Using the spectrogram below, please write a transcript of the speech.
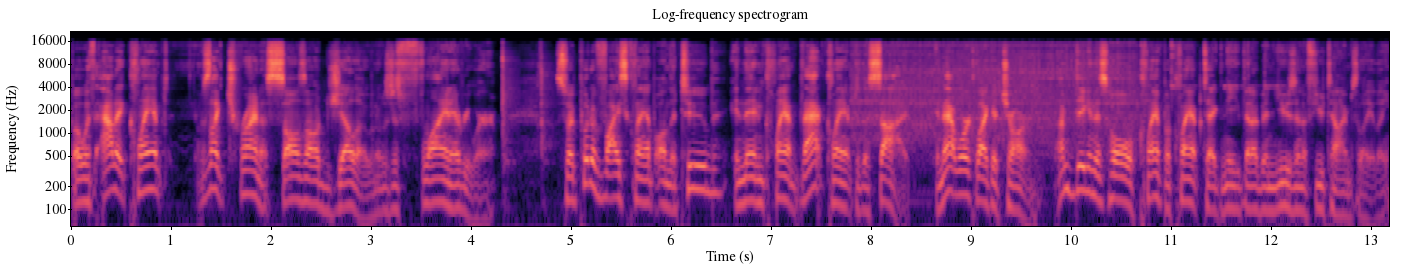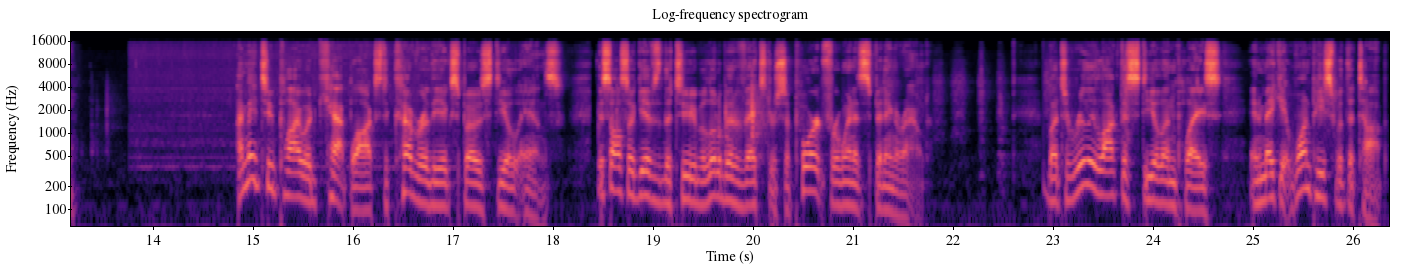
But without it clamped, it was like trying to sawzall jello and it was just flying everywhere. So I put a vice clamp on the tube and then clamped that clamp to the side, and that worked like a charm. I'm digging this whole clamp a clamp technique that I've been using a few times lately. I made two plywood cap blocks to cover the exposed steel ends. This also gives the tube a little bit of extra support for when it's spinning around. But to really lock the steel in place and make it one piece with the top,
